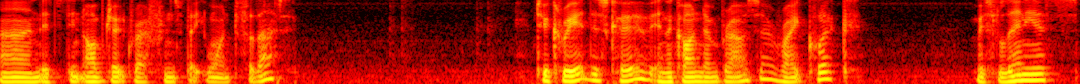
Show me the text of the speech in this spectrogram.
and it's the object reference that you want for that. To create this curve in the content browser, right click, miscellaneous,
